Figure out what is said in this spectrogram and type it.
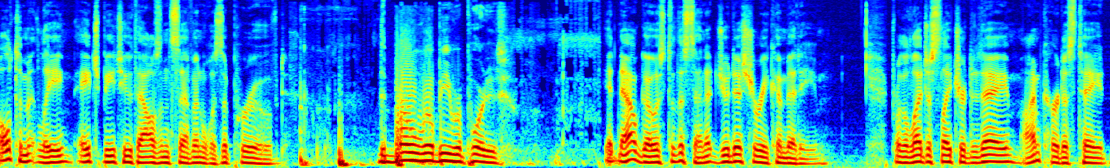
Ultimately, HB 2007 was approved. The bill will be reported. It now goes to the Senate Judiciary Committee. For the legislature today, I'm Curtis Tate.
